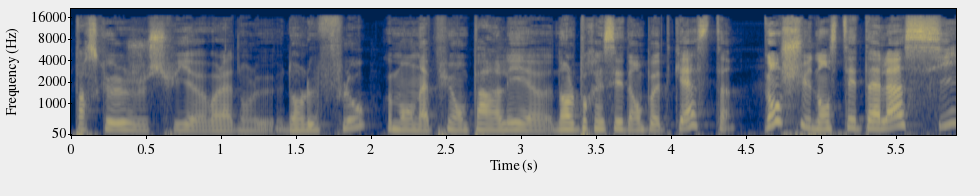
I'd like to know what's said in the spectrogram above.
parce que je suis voilà, dans, le, dans le flow, comme on a pu en parler dans le précédent podcast. Quand je suis dans cet état-là, si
